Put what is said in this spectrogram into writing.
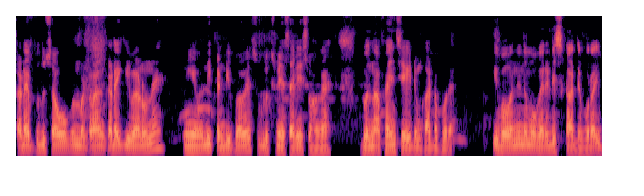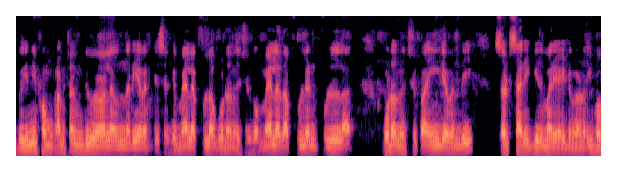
கடை புதுசாக ஓப்பன் பண்ணுறாங்க கடைக்கு வேணும்னு நீங்கள் வந்து கண்டிப்பாகவே சுப்லக்ஷ்மி சர்வீஸ் வாங்க இப்போ நான் ஃபேன்சி ஐட்டம் காட்ட போகிறேன் இப்போ வந்து நம்ம வெரைட்டிஸ் காட்ட போகிறோம் இப்போ யூனிஃபார்ம் காமிச்சா இண்டிவிஜுவலில் வந்து நிறைய வெரைட்டிஸ் இருக்குது மேலே ஃபுல்லாக குடோன் வச்சிருக்கோம். மேலே தான் ஃபுல் அண்ட் ஃபுல்லாக குடோன் வச்சிருக்கோம். இங்கே வந்து ஷர்ட் சாரிக்கு இது மாதிரி ஐட்டம் வேணும். இப்போ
